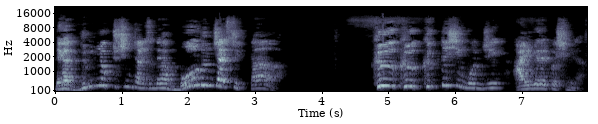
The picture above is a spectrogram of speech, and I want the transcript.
내가 능력 주신 자 안에서 내가 뭐든지 할 수 있다. 그, 그, 그 뜻이 뭔지 알게 될 것입니다.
